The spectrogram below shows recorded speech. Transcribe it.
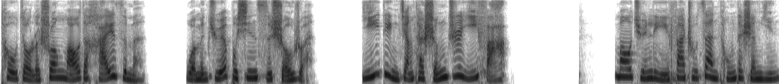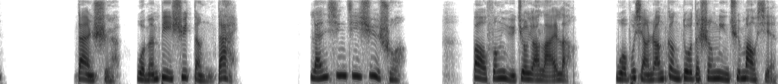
偷走了双毛的孩子们，我们绝不心慈手软。一定将他绳之以法。猫群里发出赞同的声音，但是我们必须等待。蓝星继续说：“暴风雨就要来了，我不想让更多的生命去冒险。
